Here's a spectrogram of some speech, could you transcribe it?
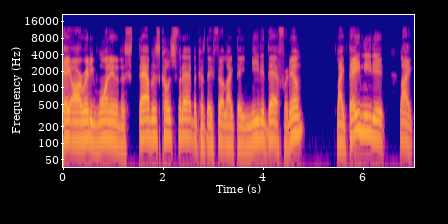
they already wanted an established coach for that because they felt like they needed that for them. Like they needed, like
